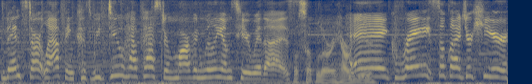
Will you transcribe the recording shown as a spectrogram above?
then start laughing because we do have Pastor Marvin Williams here with us. What's up, Lori? How are you? Hey, great. So glad you're here.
